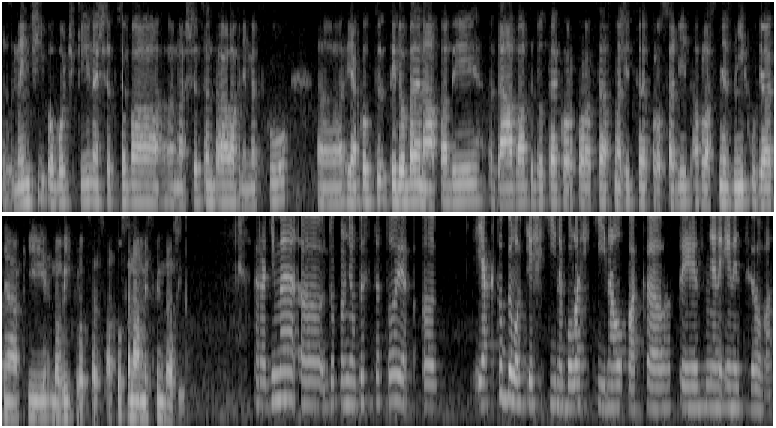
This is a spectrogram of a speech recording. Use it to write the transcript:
z menší pobočky, než je třeba naše centrála v Německu, eh, jako ty, ty dobré nápady dávat do té korporace a snažit se prosadit a vlastně z nich udělat nějaký nový proces. A to se nám, myslím, daří. Radíme, eh, doplnil byste to, eh, jak to bylo těžký nebo lehký naopak ty změny iniciovat?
